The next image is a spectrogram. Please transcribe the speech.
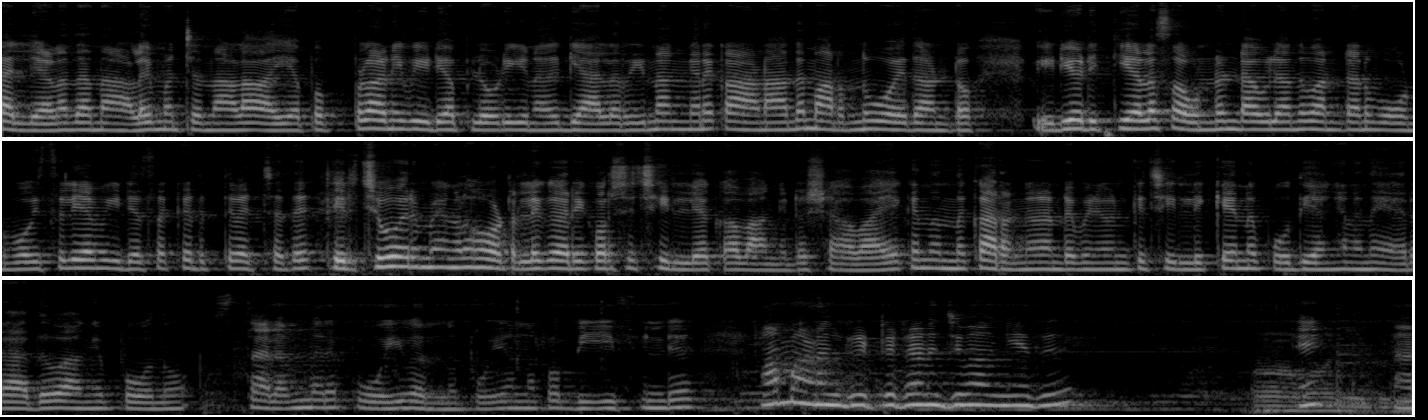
കല്യാണം ഇതാ നാളെ മറ്റന്നാളോ ആയി അപ്പോൾ ഇപ്പോഴാണ് ഈ വീഡിയോ അപ്ലോഡ് ചെയ്യുന്നത് ഗ്യാലറിയിൽ നിന്ന് അങ്ങനെ കാണാതെ മറന്നു പോയതാണ് കേട്ടോ വീഡിയോ എഡിറ്റ് ചെയ്യാനുള്ള സൗണ്ട് ഉണ്ടാവില്ല എന്ന് പറഞ്ഞിട്ടാണ് ഫോൺ വോയിസിൽ ഞാൻ വീഡിയോസ് ഒക്കെ എടുത്ത് വെച്ചത്. തിരിച്ചു പോരുമ്പോൾ ഞങ്ങൾ ഹോട്ടലിൽ കയറി കുറച്ച് ചില്ലിയൊക്കെ വാങ്ങിയിട്ട് ഷവായൊക്കെ നിന്ന് കറങ്ങുന്നുണ്ട് പിന്നെ എനിക്ക് ചില്ലിക്ക എന്ന് പൊതി. അങ്ങനെ നേരെ അത് വാങ്ങി പോന്നു. സ്ഥലം വരെ പോയി വന്നു. പോയി വന്നപ്പോൾ ബീഫിന്റെ ആ മണം കിട്ടിയിട്ടാണ് ഇജ്ജ് വാങ്ങിയത്? ആ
